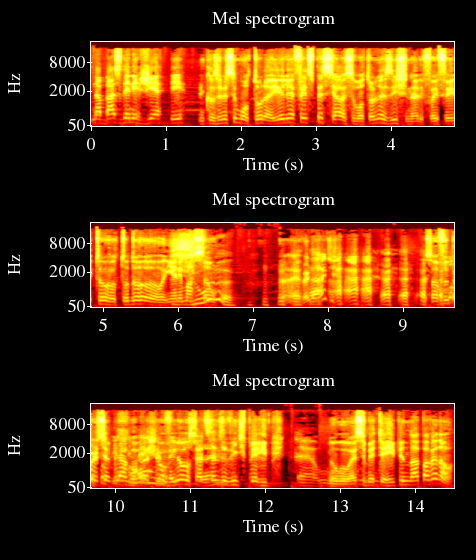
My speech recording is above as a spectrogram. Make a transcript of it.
na base da energia ET. Inclusive esse motor aí, ele é feito especial. Esse motor não existe, né? Ele foi feito tudo em animação. Jura? Ah, é verdade. Eu só fui perceber agora que eu vi o 720p RIP. É, o... No SBT RIP não dá pra ver, não.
